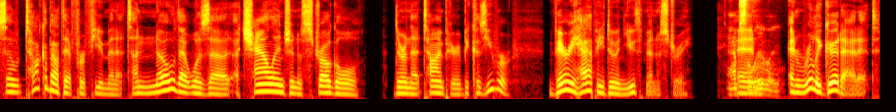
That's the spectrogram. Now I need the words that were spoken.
So, talk about that for a few minutes. I know that was a, a, challenge and a struggle during that time period because you were very happy doing youth ministry. Absolutely. And, and really good at it.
